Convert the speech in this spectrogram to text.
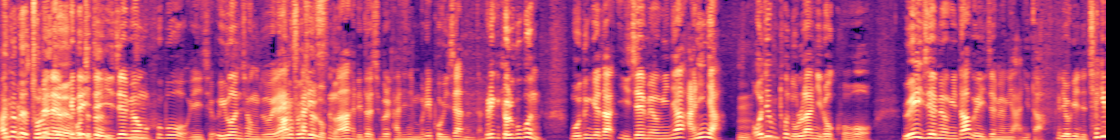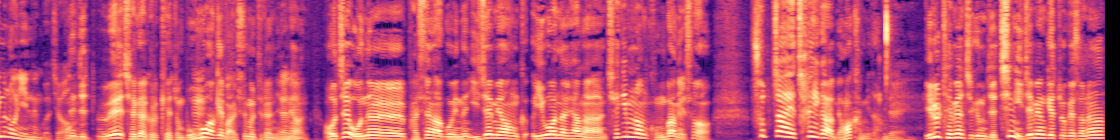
아니 근데 저는 네네, 이제 근데 어쨌든 이제 이재명 음. 후보 이제 의원 정도의 카리스마 높다. 리더십을 가진 인물이 보이지 않는다. 그러니까 결국은 모든 게 다 이재명이냐 아니냐. 음, 어제부터 음. 논란이 이렇고 왜 이재명이다, 왜 이재명이 아니다. 여기 이제 책임론이 있는 거죠. 근데 이제 왜 제가 그렇게 좀 모호하게 음. 말씀을 드렸냐면 네네. 어제 오늘 발생하고 있는 이재명 그 의원을 향한 책임론 공방에서 숫자의 차이가 명확합니다. 네. 이를테면 지금 이제 친 이재명계 쪽에서는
